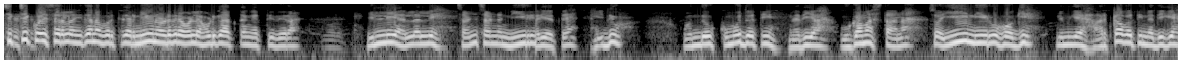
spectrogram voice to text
ಚಿಕ್ಕ ಚಿಕ್ಕ ವಯಸ್ಸರೆಲ್ಲ ನಿಧಾನ ಬರ್ತಿದ್ದಾರೆ. ನೀವು ನೋಡಿದ್ರೆ ಒಳ್ಳೆ ಹುಡುಗ ಹತ್ತಂಗೆ ಹತ್ತಿದ್ದೀರಾ? ಇಲ್ಲಿ ಅಲ್ಲಲ್ಲಿ ಸಣ್ಣ ಸಣ್ಣ ನೀರು ಹರಿಯುತ್ತೆ. ಇದು ಒಂದು ಕುಮುದ್ವತಿ ನದಿಯ ಉಗಮ ಸ್ಥಾನ ಸೊ ಈ ನೀರು ಹೋಗಿ ನಿಮಗೆ ಅರ್ಕಾವತಿ ನದಿಗೆ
